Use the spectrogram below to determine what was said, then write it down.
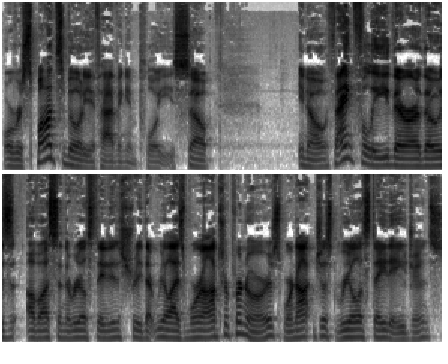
or responsibility of having employees. So, you know, thankfully, there are those of us in the real estate industry that realize we're entrepreneurs. We're not just real estate agents.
